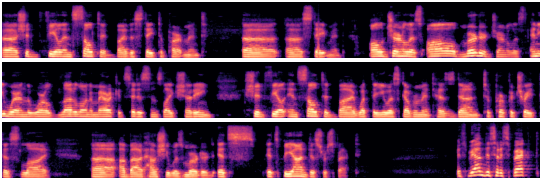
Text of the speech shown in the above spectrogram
uh, should feel insulted by the State Department uh, uh, statement. All journalists, all murdered journalists anywhere in the world, let alone American citizens like Shireen, should feel insulted by what the US government has done to perpetrate this lie uh, about how she was murdered. It's it's beyond disrespect. It's beyond disrespect,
